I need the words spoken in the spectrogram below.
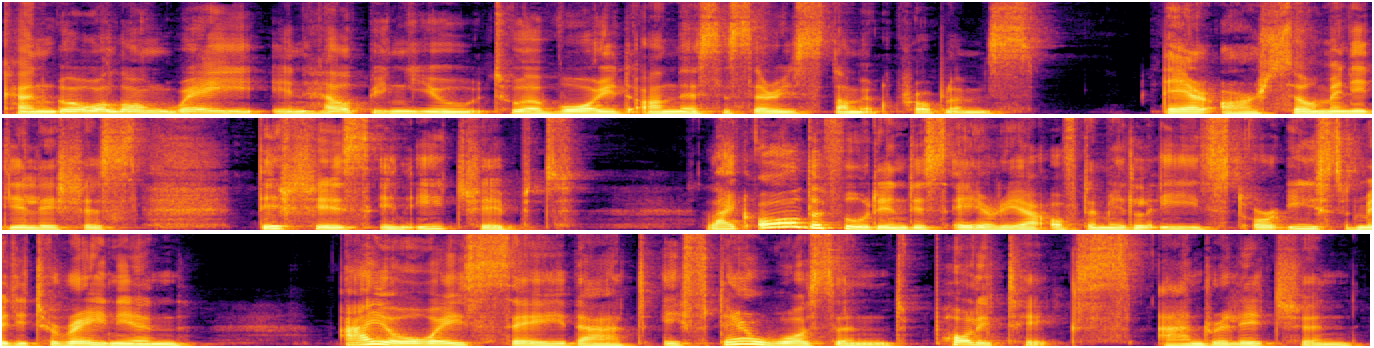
can go a long way in helping you to avoid unnecessary stomach problems. There are so many delicious dishes in Egypt. Like all the food in this area of the Middle East or Eastern Mediterranean, I always say that if there wasn't politics and religion,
